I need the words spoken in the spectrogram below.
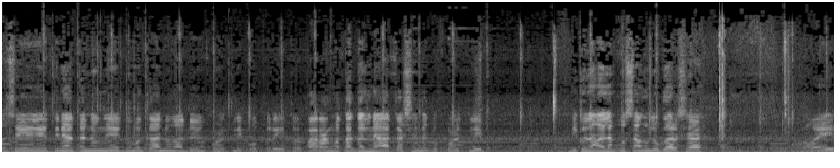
Kasi tinatanong niya eh kung magkano nga daw yung forklift operator. Parang matagal na ata siya nag-forklift. Hindi ko lang alam kung saang lugar siya. Okay?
